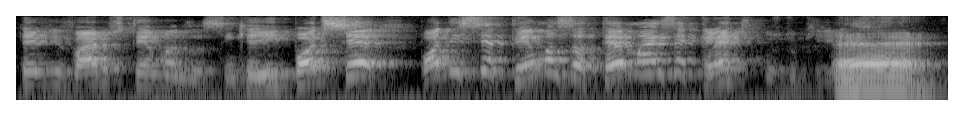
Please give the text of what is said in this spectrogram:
teve, vários temas assim, que pode ser, podem ser temas até mais ecléticos do que isso. É.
